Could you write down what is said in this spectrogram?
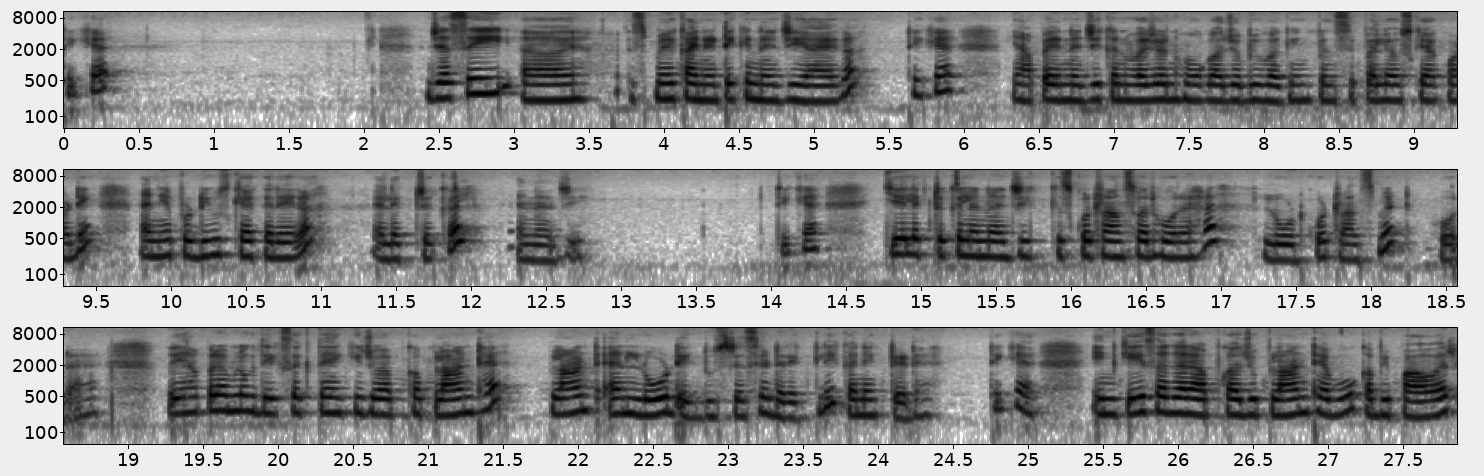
ठीक है? जैसे ही इसमें काइनेटिक एनर्जी आएगा, ठीक है? यहाँ पर एनर्जी कन्वर्जन होगा, जो भी वर्किंग प्रिंसिपल है उसके अकॉर्डिंग एंड ये प्रोड्यूस क्या करेगा? इलेक्ट्रिकल एनर्जी ठीक है? ये इलेक्ट्रिकल एनर्जी किसको ट्रांसफ़र हो रहा है? लोड को ट्रांसमिट हो रहा है। तो यहाँ पर हम लोग देख सकते हैं कि जो आपका प्लांट है प्लांट एंड लोड एक दूसरे से डायरेक्टली कनेक्टेड है, ठीक है? इन केस अगर आपका जो प्लांट है वो कभी पावर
